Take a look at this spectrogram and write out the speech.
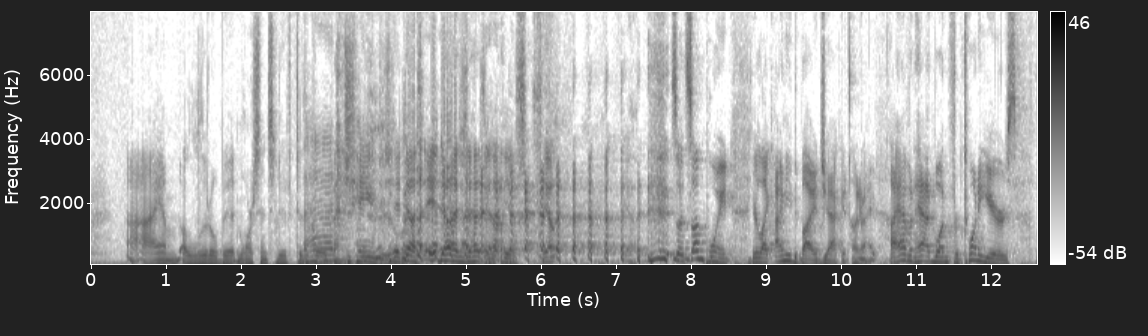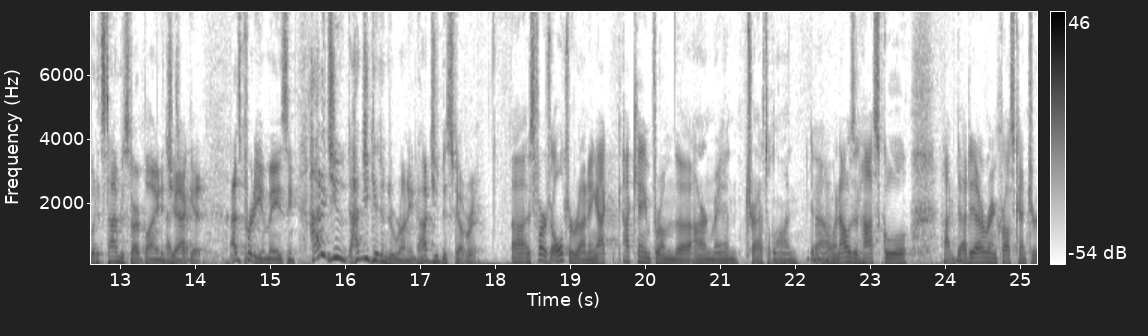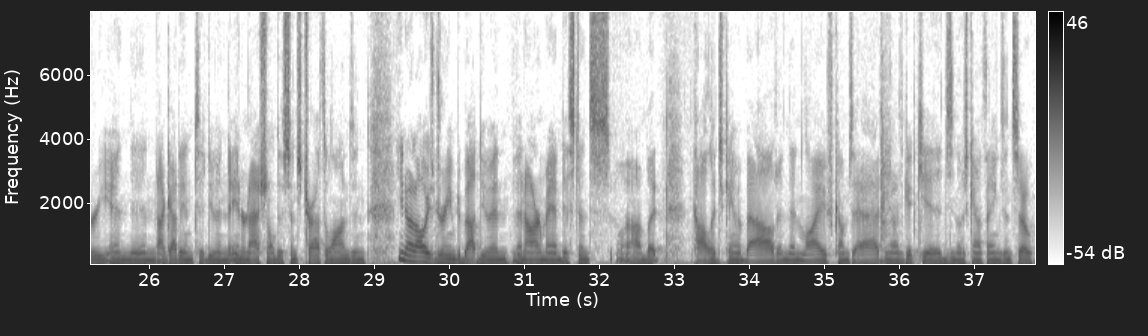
I I am a little bit more sensitive to the That cold. changes. It does. It does, doesn't it? Yes. Yep. So at some point, you're like, "I need to buy a jacket, honey. Right. I haven't had one for 20 years, but it's time to start buying a jacket." That's pretty amazing. How did you How did you get into running? How did you discover it? Uh, as far as ultra running, I, I came from the Ironman triathlon. Uh, when I was in high school, I, I did I ran cross country, and then I got into doing the international distance triathlons. And you know, I'd always dreamed about doing an Ironman distance, uh, but college came about, and then life comes at. You know, I've got kids and those kind of things, and so.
